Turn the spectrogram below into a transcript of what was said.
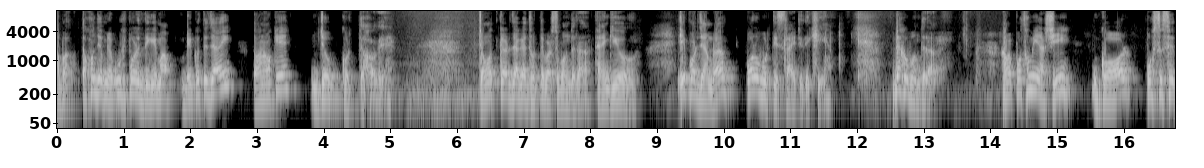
আবার তখন যদি আমরা উপরের দিকে মাপ বের করতে যাই, তখন আমাকে যোগ করতে হবে। চমৎকার জায়গায় ধরতে পারছ বন্ধুরা থ্যাংক ইউ এই পর্যায়ে আমরা পরবর্তী স্লাইডে দেখি। দেখো বন্ধুরা, আমরা প্রথমেই আসি গড় প্রস্তুষেদ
